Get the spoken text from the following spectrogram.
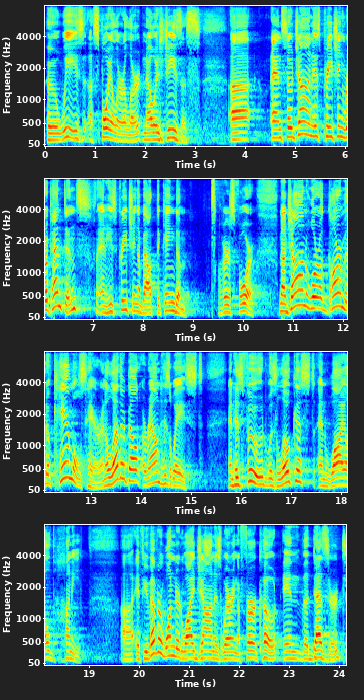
who we, spoiler alert, know as Jesus. Uh, and so, John is preaching repentance, and he's preaching about the kingdom. Verse 4 Now John wore a garment of camel's hair and a leather belt around his waist, and his food was locust and wild honey. Uh, if you've ever wondered why John is wearing a fur coat in the desert,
